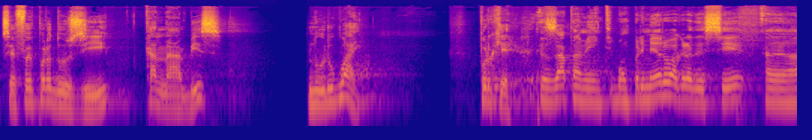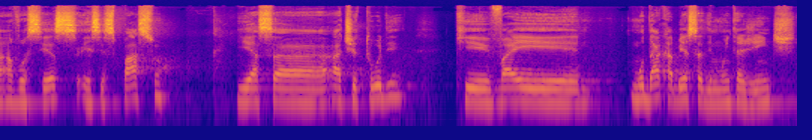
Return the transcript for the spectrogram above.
você foi produzir cannabis no Uruguai. Por quê? Exatamente. Bom, primeiro agradecer uh, a vocês esse espaço e essa atitude que vai mudar a cabeça de muita gente,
